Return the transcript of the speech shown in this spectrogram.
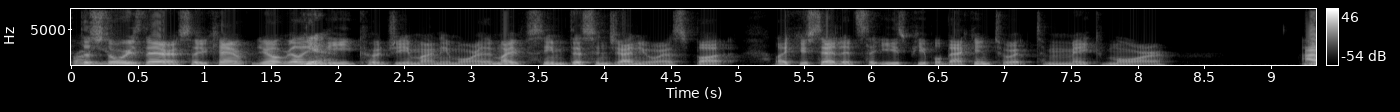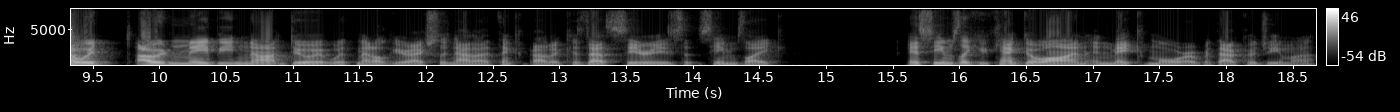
yeah, the story's there, so you can't. You don't really Yeah. need Kojima anymore. It might seem disingenuous, but like you said, it's to ease people back into it to make more. I would, I would maybe not do it with Metal Gear. Actually, now that I think about it, because that series, it seems like, it seems like you can't go on and make more without Kojima.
